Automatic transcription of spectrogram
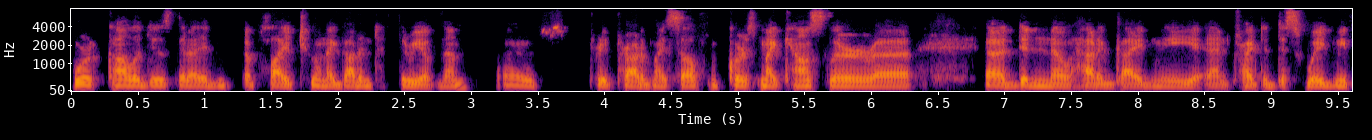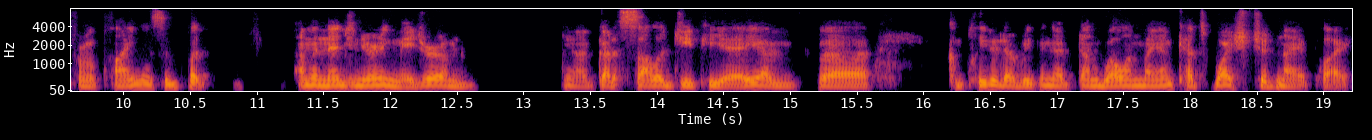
four colleges that I applied to, and I got into three of them. I was pretty proud of myself. Of course, my counselor uh, uh, didn't know how to guide me and tried to dissuade me from applying. I said, but I'm an engineering major. I'm, you know, I've got a solid GPA. I've uh, completed everything. I've done well on my MCATs. Why shouldn't I apply?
